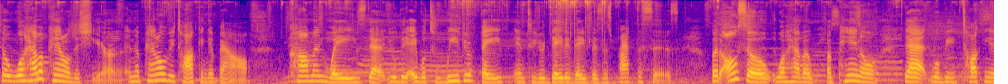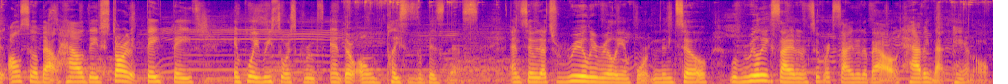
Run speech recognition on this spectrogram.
So we'll have a panel this year, and the panel will be talking about common ways that you'll be able to weave your faith into your day-to-day business practices. But also, we'll have a, a panel that will be talking also about how they've started faith-based employee resource groups and their own places of business. And so that's really, really important. And so we're really excited and super excited about having that panel.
